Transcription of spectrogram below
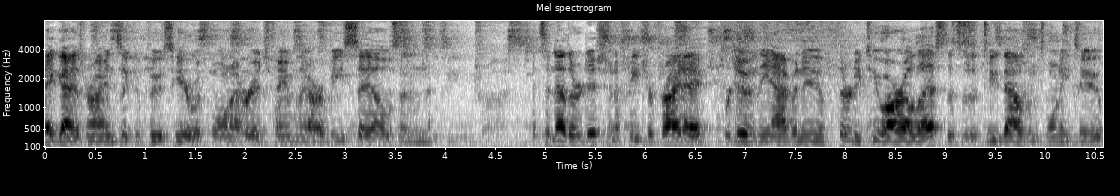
Hey guys, Ryan Zickafoos here with Walnut Ridge Family RV Sales, and it's another edition of Feature Friday. We're doing the Avenue 32 RLS. This is a 2022.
